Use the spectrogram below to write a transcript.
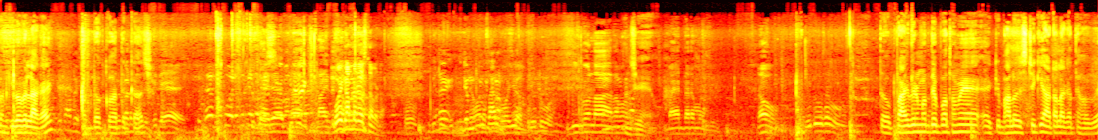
এখন কীভাবে লাগায়? দক্ষ হাতের কাজ। তো পাইপের মধ্যে প্রথমে একটি ভালো স্টিকি আটা লাগাতে হবে।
